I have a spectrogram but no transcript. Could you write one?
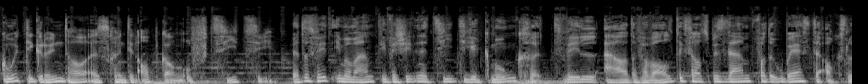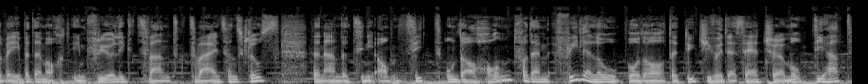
gute Gründe haben. Es könnte ein Abgang auf die Zeit sein. Ja, das wird im Moment in verschiedenen Zeitungen gemunkelt, weil auch der Verwaltungsratspräsident von der UBS, der Axel Weber, der macht im Frühling 2022 Schluss. Dann endet seine Amtszeit. Und anhand von dem vielen Lob, wo da der Deutsche für den Sergio Ermotti Seite hat,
